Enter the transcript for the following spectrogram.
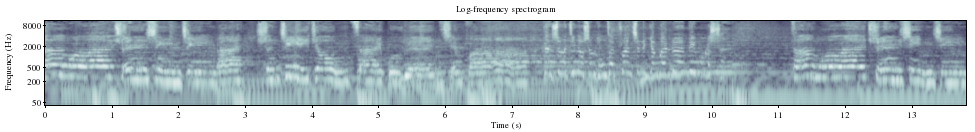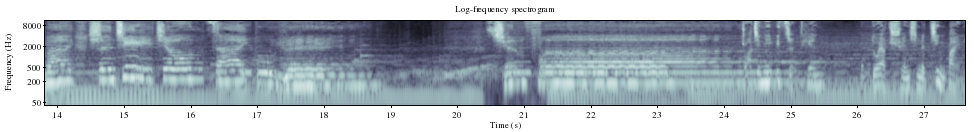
当我来全心敬拜，神迹就在不远前方。更深的敬拜神同在，专心的仰赖认定我们的神。当我来全心敬拜，神迹就在不远前方。主啊，今天一整天，我们都要全心的敬拜你，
